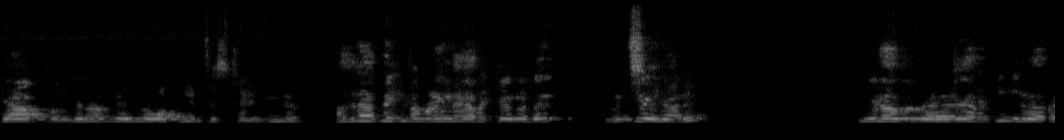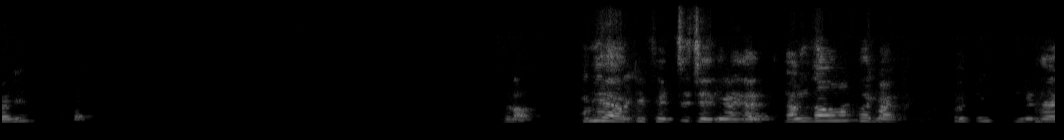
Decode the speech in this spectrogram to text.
ഗ്യാപ്പ് ഇതിനകത്തേക്ക് ലോക്കിംഗ് സിസ്റ്റം ഉണ്ട് അതിനകത്തേക്ക് നമ്മളിങ്ങനെ ഇറക്കി അങ്ങോട്ട് വെച്ച് കഴിഞ്ഞാൽ ഇങ്ങനെ നമ്മൾ നേരെ ഇറക്കി ഇതിനകത്തേക്ക്. ഇങ്ങനെ ഇറക്കി ഫിറ്റ് ചെയ്ത് കഴിഞ്ഞാൽ രണ്ടാമത്തെ ഇതിന്റെ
